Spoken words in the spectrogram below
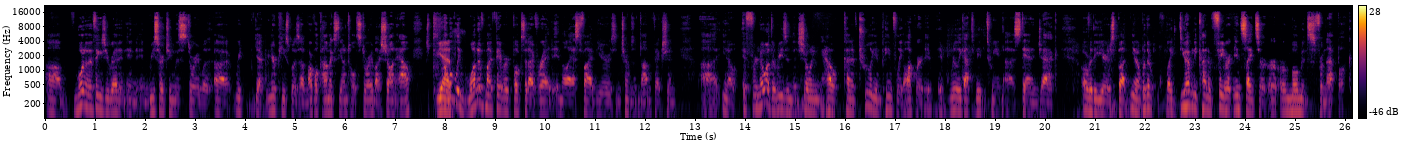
Um, one of the things you read in, in, in researching this story was, uh, re, yeah, your piece was uh, Marvel Comics: The Untold Story by Sean Howe. It's Yes. probably one of my favorite books that I've read in the last five years in terms of nonfiction. Uh, you know, if for no other reason than showing how kind of truly and painfully awkward it, it really got to be between uh, Stan and Jack over the years. But you know, but like, do you have any kind of favorite insights or, or, or moments from that book?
